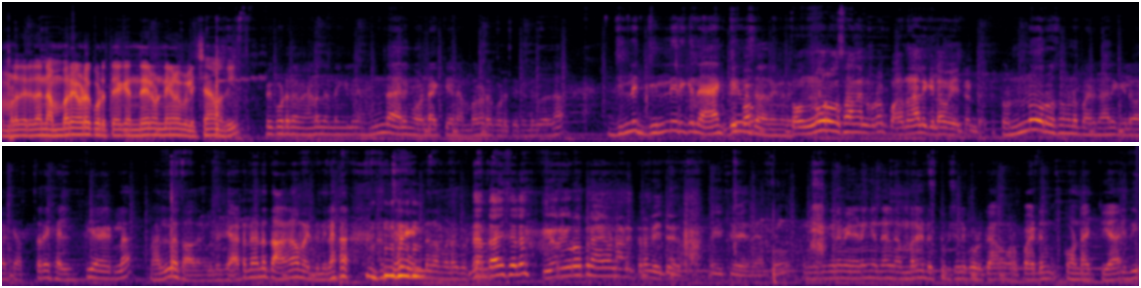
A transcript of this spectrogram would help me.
നമ്മൾ തരുന്ന നമ്പർ ഇവിടെ കൊടുത്തേക്ക്. എന്തെങ്കിലും ഉണ്ടെങ്കിൽ വിളിച്ചാൽ മതി. പപ്പിക്കൂട്ടനെ വേണമെന്നുണ്ടെങ്കിൽ എന്തായാലും കോൺടാക്ട് ചെയ്യാൻ നമ്പർ ഇവിടെ കൊടുത്തിട്ടുണ്ട്. ഇതുപോലെ ജില്ല ജില്ലിരിക്കുന്ന ആക്റ്റീവ് സാധനങ്ങൾ തൊണ്ണൂറ് ദിവസം പതിനാല് കിലോ വെയിറ്റ് ഉണ്ട്. തൊണ്ണൂറ് ദിവസം കൊണ്ട് പതിനാല് കിലോ ആക്കി അത്ര ഹെൽത്തി ആയിട്ടുള്ള നല്ല സാധനങ്ങൾ. ഇത് ചേട്ടനായിട്ട് താങ്ങാൻ പറ്റുന്നില്ല. അത്രയുണ്ട് നമ്മുടെ കുട്ടി. എന്താ വെച്ചാൽ പ്യൂർ യൂറോപ്പിനായതുകൊണ്ടാണ് ഇത്രയും വെയിറ്റ് വരുന്നത്. വെയിറ്റ് വരുന്നത്. അപ്പോൾ ഇങ്ങനെ വേണമെങ്കിൽ എന്തായാലും നമ്പർ ഡിസ്ക്രിപ്ഷനിൽ കൊടുക്കാം. ഉറപ്പായിട്ടും കോൺടാക്ട് ചെയ്യുക ഇത്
